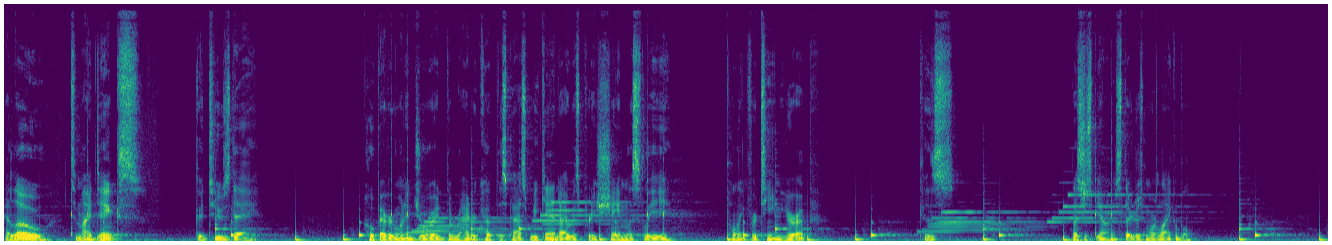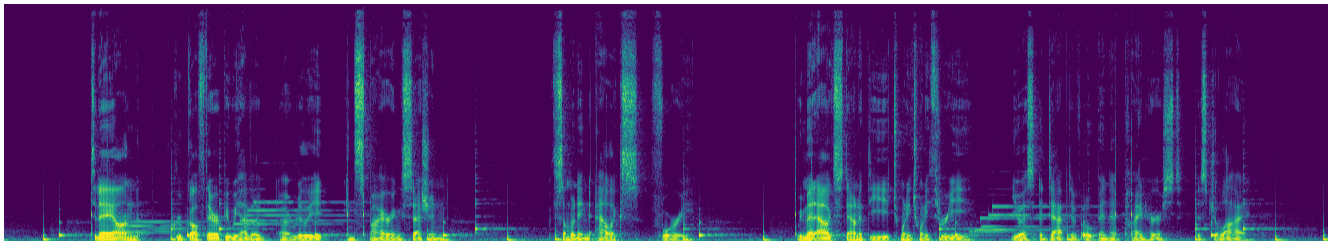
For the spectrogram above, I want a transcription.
Hello to my dinks. Good Tuesday. Hope everyone enjoyed the Ryder Cup this past weekend. I was pretty shamelessly pulling for Team Europe because, let's just be honest, they're just more likable. Today on Group Golf Therapy, we have a, a really inspiring session with someone named Alex Fourie. We met Alex down at the 2023 US Adaptive Open at Pinehurst this July,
